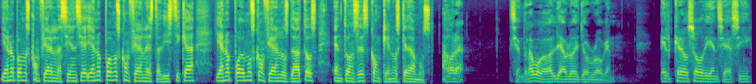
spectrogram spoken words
ya no podemos confiar en la ciencia, ya no podemos confiar en la estadística, ya no podemos confiar en los datos, entonces ¿con qué nos quedamos? Ahora, siendo el abogado del diablo de Joe Rogan, él creó su audiencia así.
